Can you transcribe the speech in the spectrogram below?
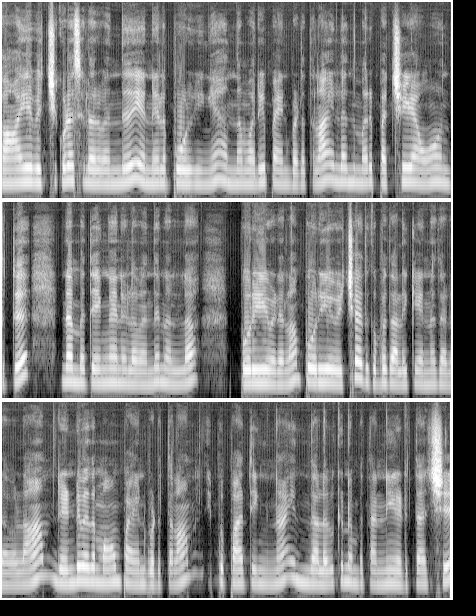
காய வச்சு கூட சிலர் வந்து எண்ணெயில் போடுவீங்க. அந்த மாதிரி பயன்படுத்தலாம். இல்லை இந்த மாதிரி பச்சையாகவும் வந்துட்டு நம்ம தேங்காய் எண்ணெயில் வந்து நல்லா பொரிய விடலாம். பொரிய வச்சு அதுக்கப்புறம் தலைக்கு எண்ணெய் தடவலாம். ரெண்டு விதமாகவும் பயன்படுத்தலாம். இப்போ பார்த்திங்கன்னா இந்த அளவுக்கு நம்ம தண்ணி எடுத்தாச்சு.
